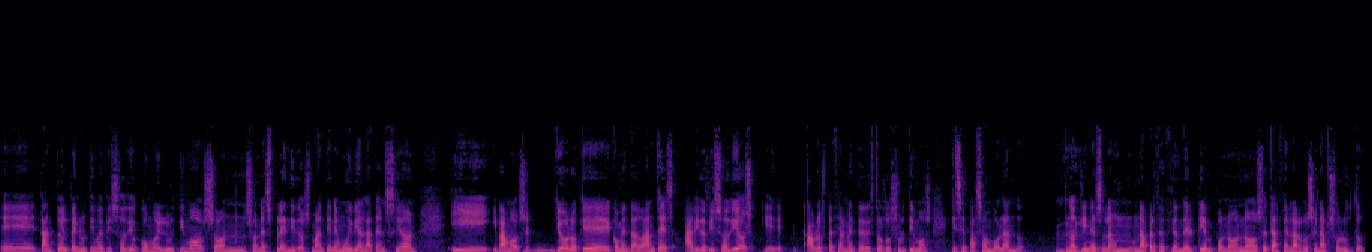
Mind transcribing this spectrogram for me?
eh, tanto el penúltimo episodio como el último son, son espléndidos, mantienen muy bien la tensión y, y vamos, yo lo que he comentado antes, ha habido episodios, eh, hablo especialmente de estos dos últimos, que se pasan volando. No tienes la- un- una percepción del tiempo, no, no se te hacen largos en absoluto.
